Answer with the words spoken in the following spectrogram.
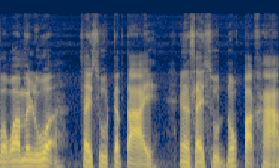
บอกว่าไม่รู้อะใส่สูตรกระต่ายใส่สูตรนกปากหาง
